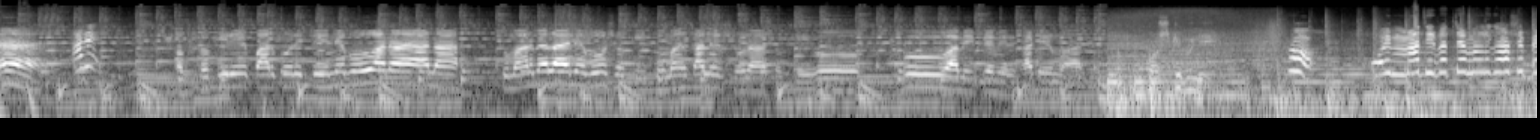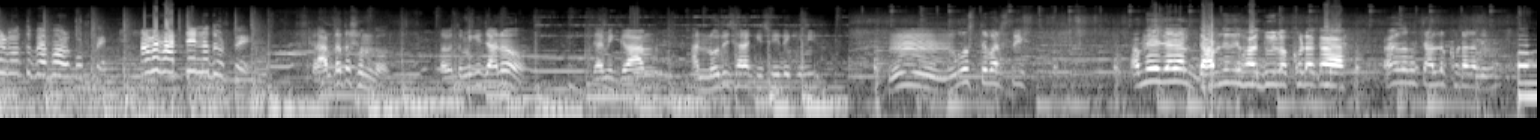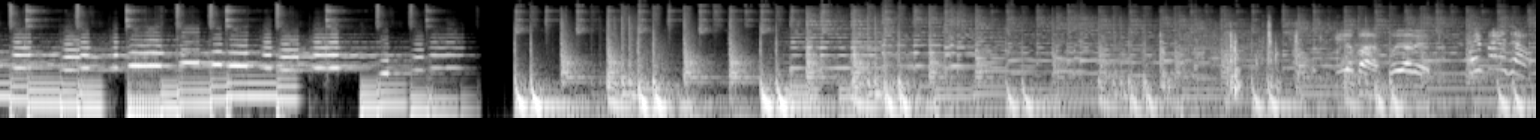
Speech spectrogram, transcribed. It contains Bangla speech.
হ্যাঁ। আরে। সব সখীরে পার করিতে নেব আনা আনা। তোমার বেলায় নেব সখী তোমার কানের শোনা সখী গো। ও আমি প্রেমের ঘাটের মাছ কষ্টি বলি? ওই মাছির বাচ্চা আমার লগে অসভ্যের মতো ব্যবহার করছে। আমার হাত টেনে ধরছে। গ্রামটা তো সুন্দর। তবে তুমি কি জানো যে আমি গ্রাম আর নদী ছাড়া কিছুই দেখিনি? হুম বুঝতে পারছি আপনি এই জায়গার দাম যদি হয় দুই লক্ষ টাকা আমি তখন চার লক্ষ টাকা দেবো। কি ব্যাপার? কই যাবে? পারে যাও।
